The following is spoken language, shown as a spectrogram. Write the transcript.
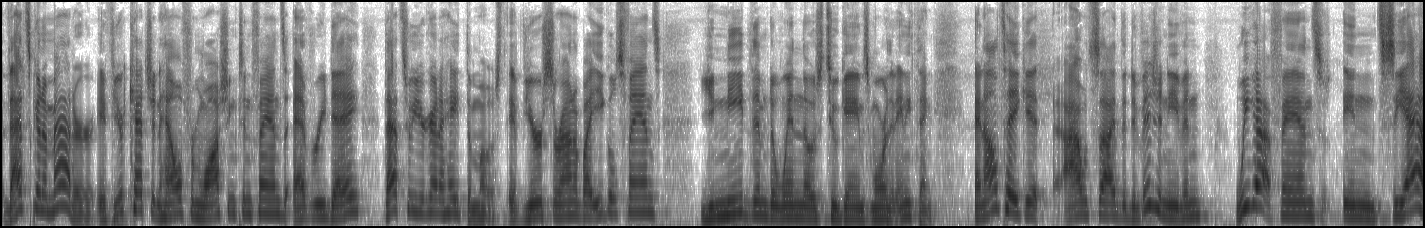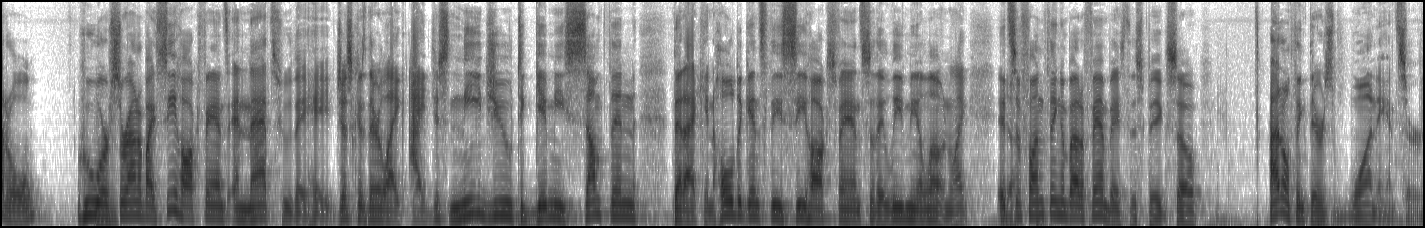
That's going to matter. If you're catching hell from Washington fans every day, that's who you're going to hate the most. If you're surrounded by Eagles fans, you need them to win those two games more than anything. And I'll take it outside the division even. We got fans in Seattle who are mm-hmm. surrounded by Seahawk fans, and that's who they hate. Just because they're like, I just need you to give me something that I can hold against these Seahawks fans so they leave me alone. Like, it's Yeah. a fun thing about a fan base this big. So I don't think there's one answer.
